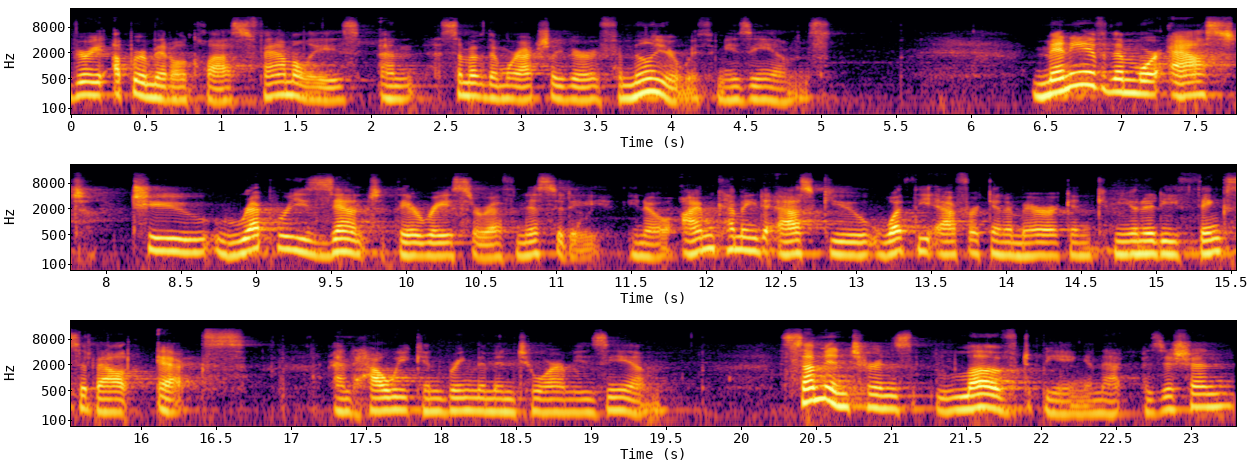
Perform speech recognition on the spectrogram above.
very upper middle class families, and some of them were actually very familiar with museums. Many of them were asked to represent their race or ethnicity. You know, I'm coming to ask you what the African American community thinks about X and how we can bring them into our museum. Some interns loved being in that position.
